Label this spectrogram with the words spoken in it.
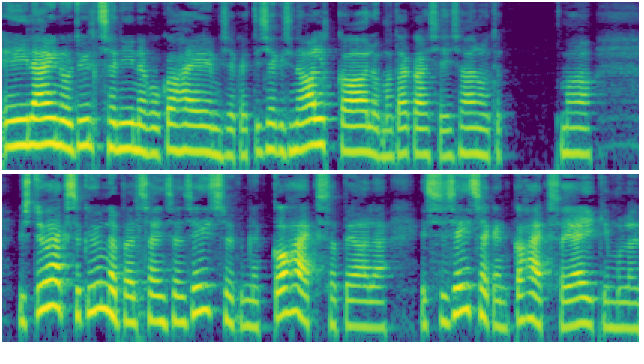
ei läinud üldse nii nagu kahe eelmisega, et isegi sinna algkaalu ma tagasi ei saanud, et ma vist üheksakümne pealt sain seal seitsmekümne kaheksa peale ja siis see seitsekümmend kaheksa jäigi mulle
